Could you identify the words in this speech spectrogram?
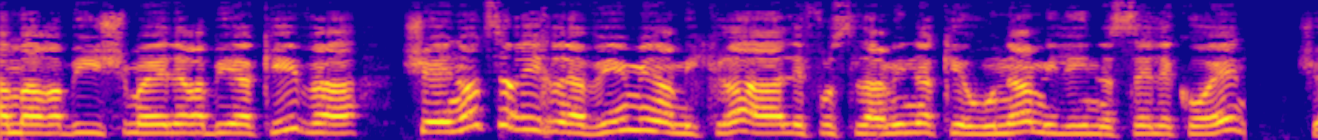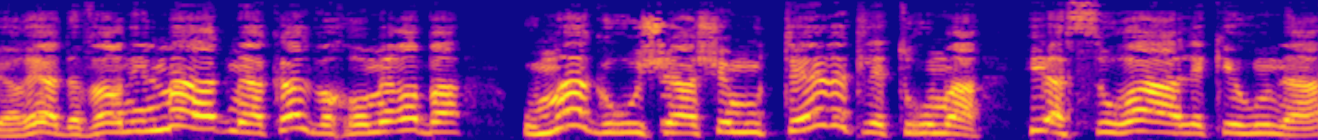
אמר רבי ישמעאל לרבי עקיבא, שאינו צריך להביא מן המקרא לפוסלה מן הכהונה מלהינשא לכהן, שהרי הדבר נלמד מהקל וחומר הבא. ומה גרושה שמותרת לתרומה היא אסורה לכהונה,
